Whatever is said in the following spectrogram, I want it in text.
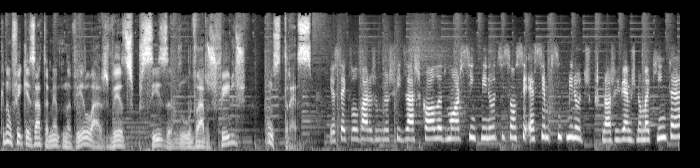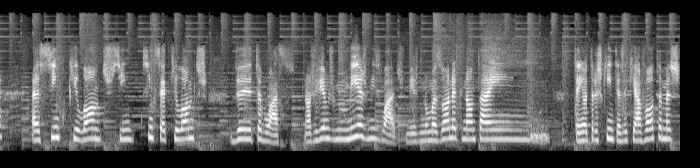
que não fica exatamente na vila, às vezes precisa de levar os filhos, um stress. Eu sei que vou levar os meus filhos à escola, demoro 5 minutos e são, é sempre 5 minutos, porque nós vivemos numa quinta a 5 km, 5, 5 7 km de Tabuaço. Nós vivemos mesmo isolados, mesmo numa zona que não tem, tem outras quintas aqui à volta, mas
